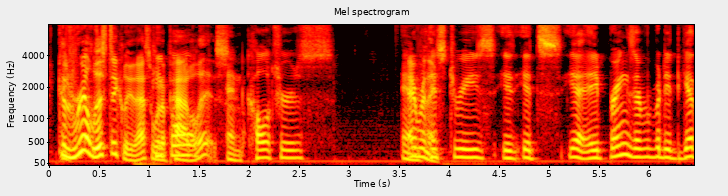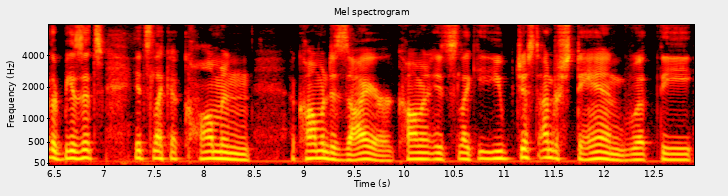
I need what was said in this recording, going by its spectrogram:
Because realistically, that's what a paddle is. and cultures and Everything. histories it, it's yeah it brings everybody together because it's it's like a common a common desire common it's like you just understand what the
